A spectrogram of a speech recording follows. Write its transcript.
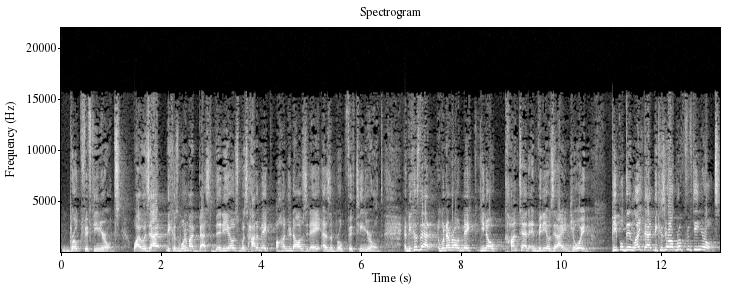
broke 15 year olds. Why was that? Because one of my best videos was how to make $100 a day as a broke 15 year old. And because that, whenever I would make, you know, content and videos that I enjoyed, people didn't like that because they're all broke 15 year olds.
